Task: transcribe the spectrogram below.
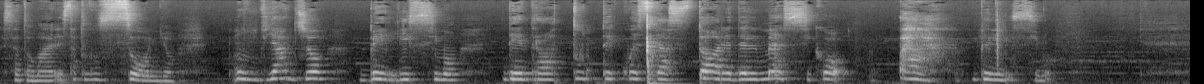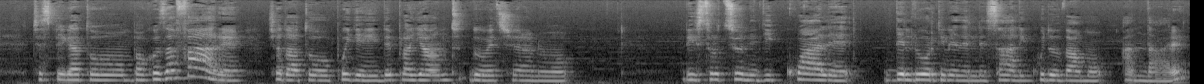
è stato, mai, è stato un sogno un viaggio bellissimo dentro a tutta questa storia del Messico. Ah, bellissimo. Ci ha spiegato un po' cosa fare, ci ha dato poi dei deployant dove c'erano le istruzioni di quale dell'ordine delle sale in cui dovevamo andare.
